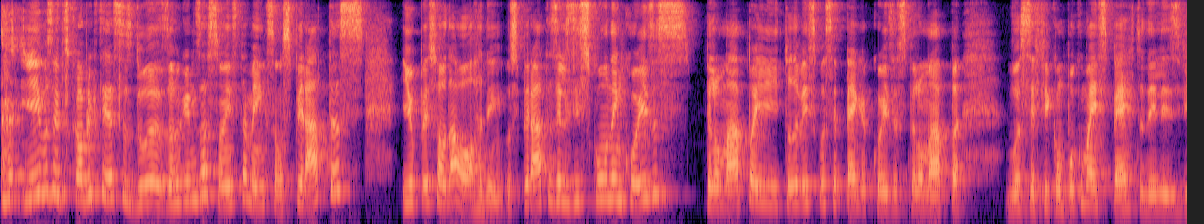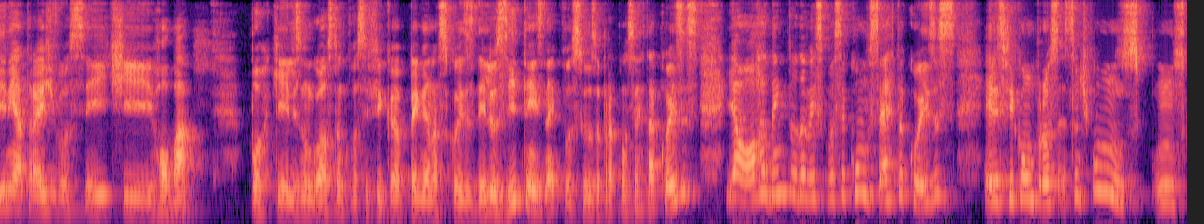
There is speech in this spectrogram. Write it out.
E aí você descobre que tem essas duas organizações também, que são os piratas e o pessoal da ordem. Os piratas, eles escondem coisas pelo mapa e toda vez que você pega coisas pelo mapa, você fica um pouco mais perto deles virem atrás de você e te roubar. Porque eles não gostam que você fica pegando as coisas dele, os itens, né, que você usa para consertar coisas. E a ordem, toda vez que você conserta coisas, eles ficam são tipo uns uns,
